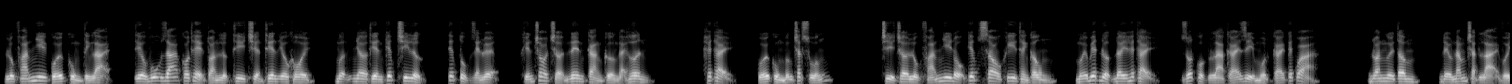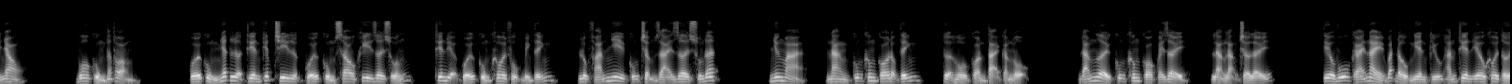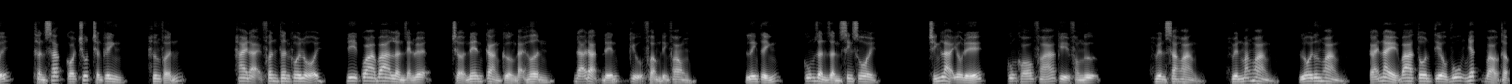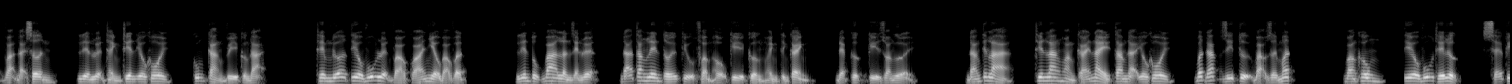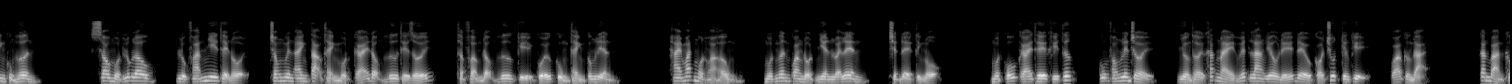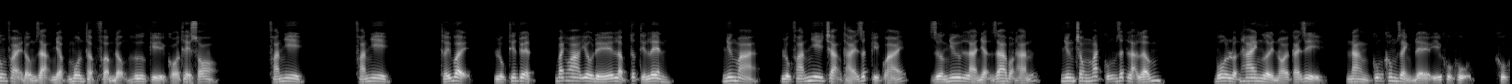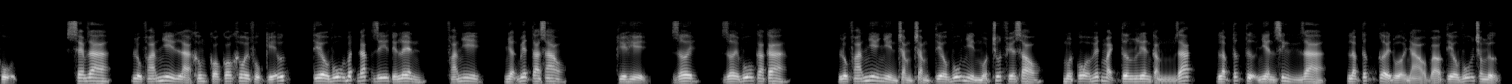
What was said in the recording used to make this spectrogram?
Lục phán nhi cuối cùng tỉnh lại, tiêu vũ giã có thể toàn lực thi triển thiên yêu khôi, mượn nhờ thiên kiếp chi lực, tiếp tục rèn luyện khiến cho trở nên càng cường đại hơn. Hết thảy, cuối cùng vững chắc xuống. Chỉ chờ lục phán nhi độ kiếp sau khi thành công, mới biết được đây hết thảy, rốt cuộc là cái gì một cái kết quả. Đoàn người tâm, đều nắm chặt lại với nhau. Vô cùng thấp thỏm. Cuối cùng nhất lựa thiên kiếp chi lực cuối cùng sau khi rơi xuống, thiên địa cuối cùng khôi phục bình tĩnh, lục phán nhi cũng chậm rãi rơi xuống đất. Nhưng mà, nàng cũng không có động tĩnh, tựa hồ còn tại cảm lộ đám người cũng không có cái giày lẳng lặng chờ lấy. Tiêu vũ cái này bắt đầu nghiên cứu hắn thiên yêu khôi tới, thần sắc có chút chấn kinh, hưng phấn. Hai đại phân thân khôi lỗi, đi qua ba lần rèn luyện trở nên càng cường đại hơn, đã đạt đến cựu phẩm đỉnh phong. Linh tính cũng dần dần sinh sôi. Chính là yêu đế cũng khó phá kỳ phòng ngự. Huyền sa hoàng, huyền mãng hoàng, lôi ương hoàng, cái này ba tôn tiêu vũ nhất vào thập vạn đại sơn, liền luyện thành thiên yêu khôi, cũng càng vì cường đại. Thêm nữa tiêu vũ luyện vào quá nhiều bảo vật. Liên tục ba lần rèn luyện, đã tăng lên tới cựu phẩm hậu kỳ cường hoành tình cảnh, đẹp cực kỳ do người. Đáng tiếc là, thiên lang hoàng cái này tam đại yêu khôi, bất đắc dĩ tự bạo rơi mất. Bằng không, tiêu vũ thế lực sẽ kinh khủng hơn. Sau một lúc lâu, lục phán nhi thể nội trong nguyên anh tạo thành một cái động hư thế giới, thập phẩm động hư kỳ cuối cùng thành công liền. Hai mắt một hòa hồng, một ngân quang đột nhiên lóe lên, triệt để tỉnh ngộ. Một cỗ cái thế khí tức cũng phóng lên trời, nhường thời khắc này huyết lang yêu đế đều có chút kiên kỵ, quá cường đại. Căn bản không phải đồng dạng nhập môn thập phẩm động hư kỳ có thể so. Phán nhi phán nhi. Thấy vậy, lục thiên tuyệt, bách hoa yêu đế lập tức tiến lên. Nhưng mà, lục phán nhi trạng thái rất kỳ quái, dường như là nhận ra bọn hắn, nhưng trong mắt cũng rất lạ lẫm. Vô luận hai người nói cái gì, nàng cũng không dành để ý khụ khụ khụ khụ. Xem ra lục phán nhi là không có có khôi phục ký ức, tiêu vũ bất đắc dĩ tiến lên, phán nhi, nhận biết ta sao? Kỳ hỉ rơi rơi vũ ca ca. Lục phán nhi nhìn chằm chằm tiêu vũ nhìn một chút phía sau, một cỗ huyết mạch tương liên cảm giác, lập tức tự nhiên sinh ra, lập tức cười đuổi nào vào tiêu vũ trong ngực.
